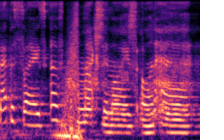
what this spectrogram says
Episode of Maxximize on Air.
